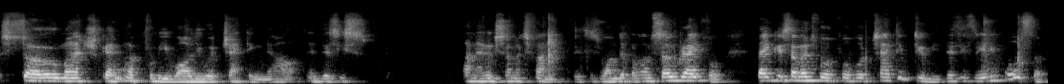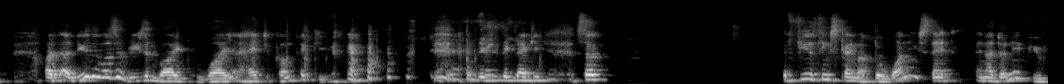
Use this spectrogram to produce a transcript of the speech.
so much came up for me while you were chatting now, and this is I'm having so much fun. This is wonderful. I'm so grateful. Thank you so much for, for, for chatting to me. This is really awesome. I, I knew there was a reason why why I had to contact you. this is exactly so. A few things came up. The one is that, and I don't know if you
